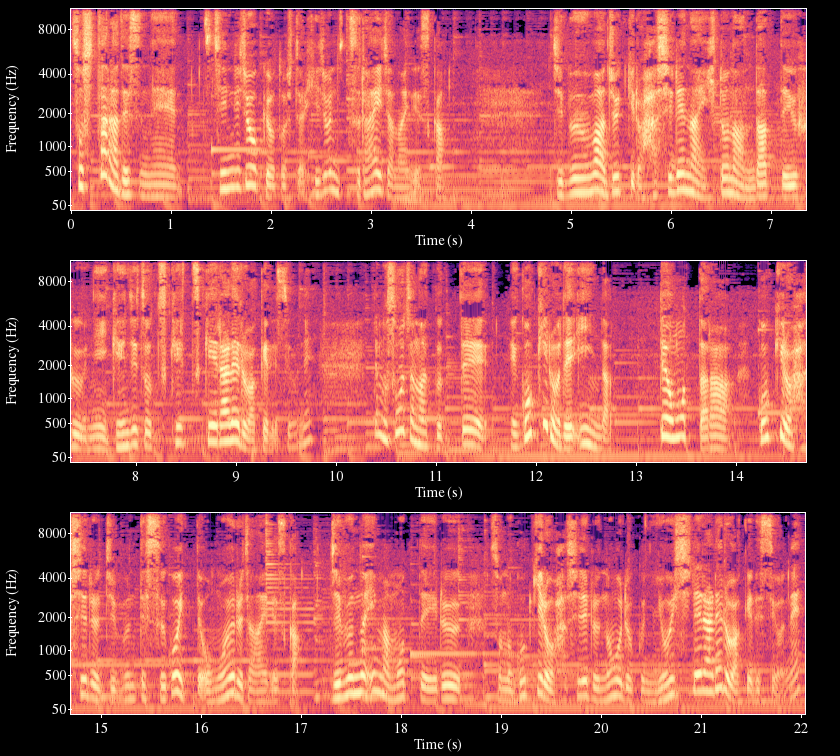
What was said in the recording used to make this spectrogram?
そしたらですね心理状況としては非常に辛いじゃないですか。自分は10キロ走れない人なんだっていうふうに現実を突きつけられるわけですよね。でもそうじゃなくって5キロでいいんだって思ったら5キロ走る自分ってすごいって思えるじゃないですか。自分の今持っているその5キロ走れる能力に酔いしれられるわけですよね。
